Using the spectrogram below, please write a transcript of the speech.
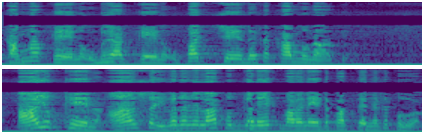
කම්මක්ඛේන, උභයක්ඛේන, උපච්ඡේදක කම්මුනාති. ආයුක්ඛේන ආශ ඉවර වෙලා පුද්ගලයෙක් මරණයටපත් වෙන්නට පුළුවන්.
